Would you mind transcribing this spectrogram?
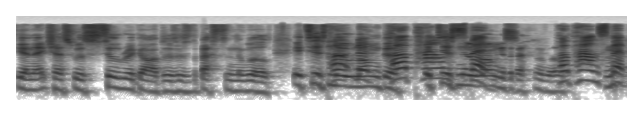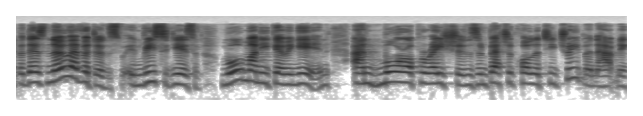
the NHS was still regarded as the best in the world. It is per, no, no longer. Per pound it is spent, no longer the best in the world. Per pound hmm? spent, mm? but there's no evidence in recent years of more money going in and more operations and better quality treatment happening.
